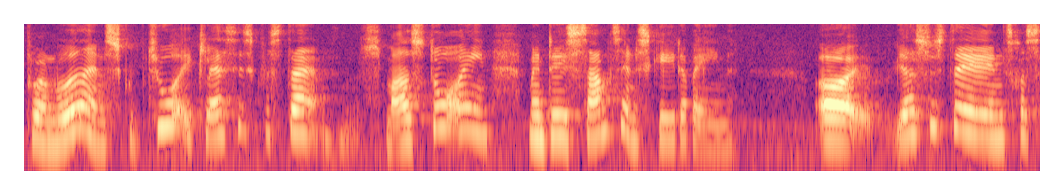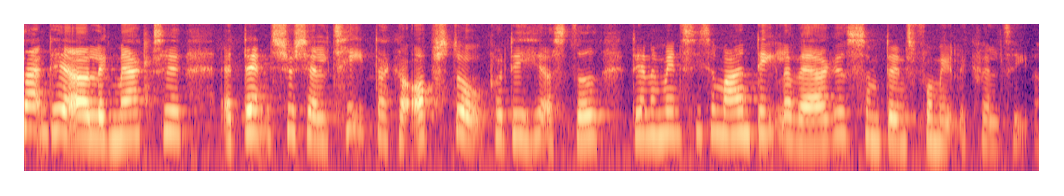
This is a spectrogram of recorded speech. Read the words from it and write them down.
på en måde er en skulptur i klassisk forstand, meget stor en, men det er samtidig en skaterbane. Og jeg synes, det er interessant her at lægge mærke til, at den socialitet, der kan opstå på det her sted, den er mindst lige så meget en del af værket som dens formelle kvaliteter.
